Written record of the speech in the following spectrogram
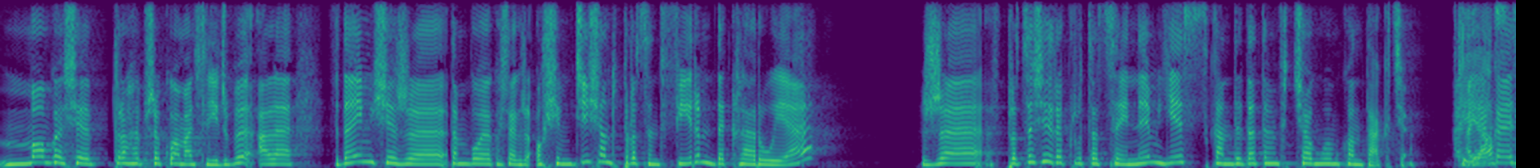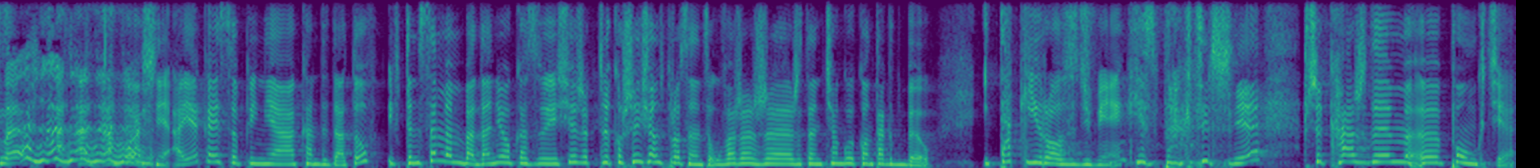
Mogę się trochę przekłamać liczby, ale wydaje mi się, że tam było jakoś tak, że 80% firm deklaruje, że w procesie rekrutacyjnym jest z kandydatem w ciągłym kontakcie. A Jasne. Jaka jest, a, a, właśnie, a jaka jest opinia kandydatów? I w tym samym badaniu okazuje się, że tylko 60% uważa, że, że ten ciągły kontakt był. I taki rozdźwięk jest praktycznie przy każdym y, punkcie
